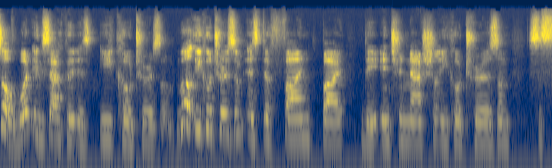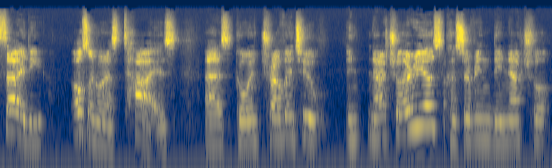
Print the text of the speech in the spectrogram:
So, what exactly is ecotourism? Well, ecotourism is defined by the International Ecotourism Society, also known as TIES, as going traveling to natural areas, conserving the natural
